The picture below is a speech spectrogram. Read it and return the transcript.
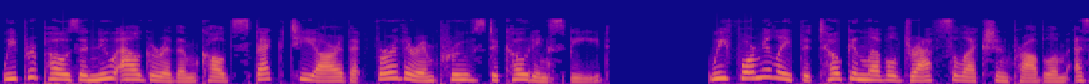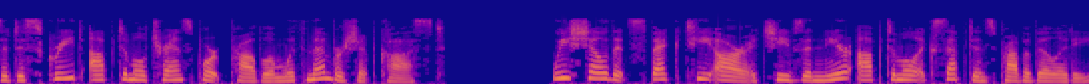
we propose a new algorithm called SpecTR that further improves decoding speed. We formulate the token-level draft selection problem as a discrete optimal transport problem with membership cost. We show that SpecTR achieves a near-optimal acceptance probability.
